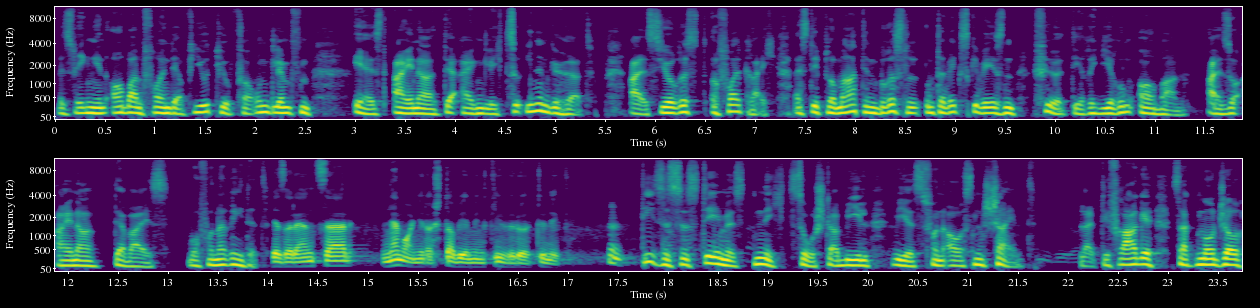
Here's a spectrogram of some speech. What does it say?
weswegen ihn Orban-Freunde auf YouTube verunglimpfen. Er ist einer, der eigentlich zu ihnen gehört. Als Jurist erfolgreich, als Diplomat in Brüssel unterwegs gewesen für die Regierung Orban. Also einer, der weiß, wovon er redet. A rendszer nem annyira stabil, mint kívülről tűnik. Dieses System ist nicht so stabil, wie es von außen scheint. Bleibt die Frage, sagt Mojo,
